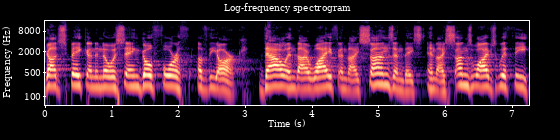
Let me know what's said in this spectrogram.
God spake unto Noah saying, "Go forth of the ark." Thou and thy wife and thy sons and, they, and thy sons' wives with thee.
